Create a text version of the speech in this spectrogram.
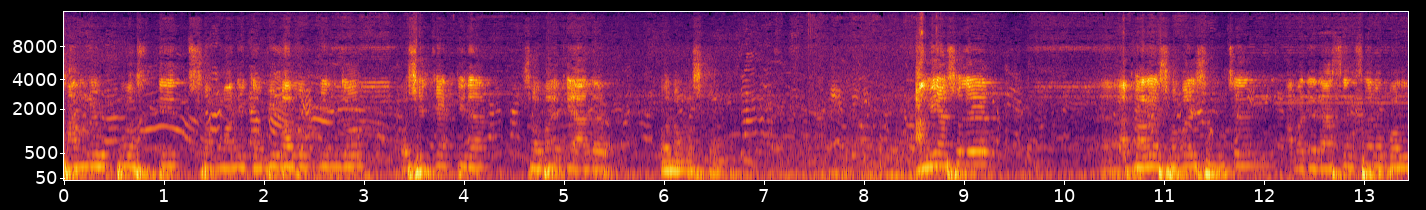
সামনে অভিভাবকবৃন্দ ও শিক্ষার্থীরা সবাইকে আদর ও নমস্কার। আমি আসলে আপনারা সবাই শুনছেন আমাদের রাসেল স্যারও বলল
